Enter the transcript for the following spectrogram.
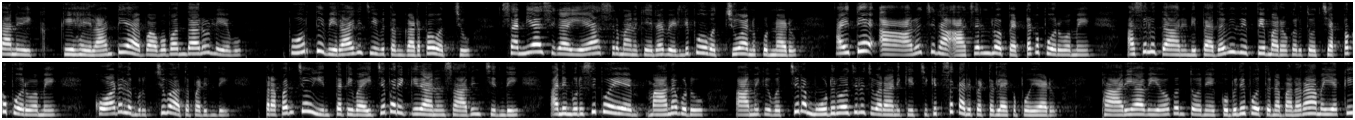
తనకి ఎలాంటి అవబంధాలు లేవు. పూర్తి విరాగి జీవితం గడపవచ్చు. సన్యాసిగా ఏ ఆశ్రమానికైనా వెళ్ళిపోవచ్చు అనుకున్నాడు. అయితే ఆ ఆలోచన ఆచరణలో పెట్టక పూర్వమే అసలు దానిని పెదవి విప్పి మరొకరితో చెప్పక పూర్వమే కోడలు మృత్యువాతపడింది ప్రపంచం ఇంతటి వైద్య పరిజ్ఞానం సాధించింది అని మురిసిపోయే మానవుడు ఆమెకి వచ్చిన మూడు రోజుల జ్వరానికి చికిత్స కనిపెట్టలేకపోయాడు. భార్యా వియోగంతోనే కుమిలిపోతున్న బలరామయ్యకి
